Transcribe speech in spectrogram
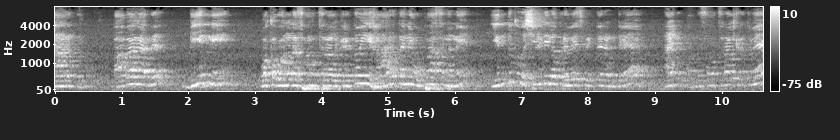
హారతి. బాబా గారు దీన్ని ఒక వంద సంవత్సరాల క్రితం ఈ హారతి అనే ఉపాసనని ఎందుకు షిరిడిలో ప్రవేశపెట్టారంటే ఆయన వంద సంవత్సరాల క్రితమే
